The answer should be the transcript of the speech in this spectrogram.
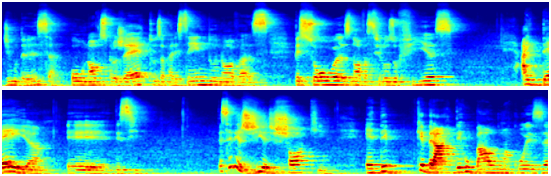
de mudança ou novos projetos aparecendo, novas pessoas, novas filosofias. A ideia é, desse, dessa energia de choque é de quebrar, derrubar alguma coisa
